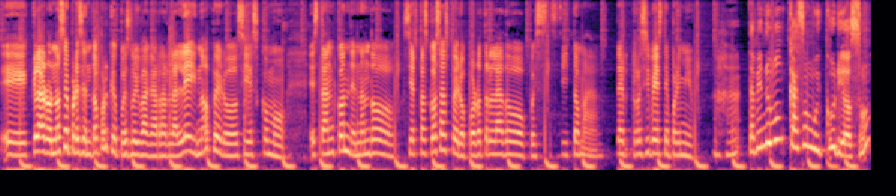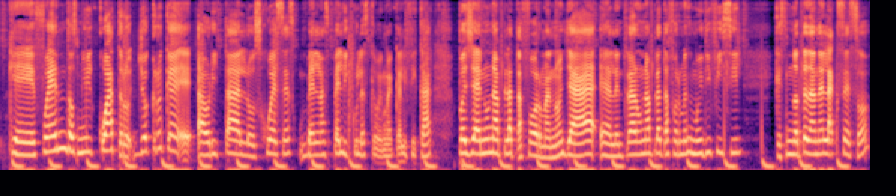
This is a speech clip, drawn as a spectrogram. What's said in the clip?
Eh, claro, no se presentó porque pues lo iba a agarrar la ley, ¿no? Pero sí es como, están condenando ciertas cosas, pero por otro lado, pues sí toma, recibe este premio también hubo un caso muy curioso que fue en 2004. Yo creo que ahorita los jueces ven las películas que van a calificar, pues ya en una plataforma, ¿no? Ya al entrar a una plataforma es muy difícil que si no te dan el acceso,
